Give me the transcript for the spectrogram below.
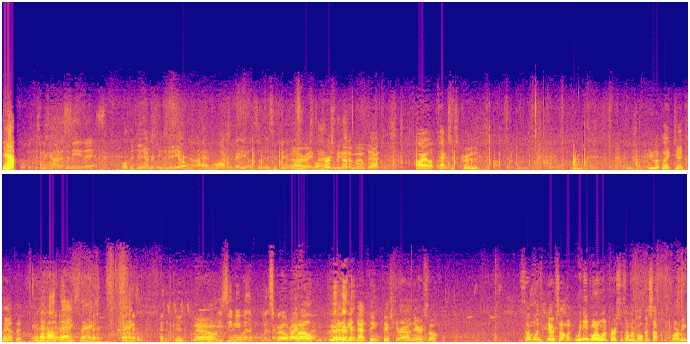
Yep. Well, because we gotta see this. Well, did you ever see the video? No, I haven't watched the video, so this is gonna be. All right. Well, first we got to move that pile of Texas crude. You look like Jed Clampett. oh, thanks, thanks, thanks. That's good. Now. You see me with a with a squirrel rifle? Well, we got to get that thing fished around there, so. Someone here, someone. We need more than one person. Someone hold this up for me.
